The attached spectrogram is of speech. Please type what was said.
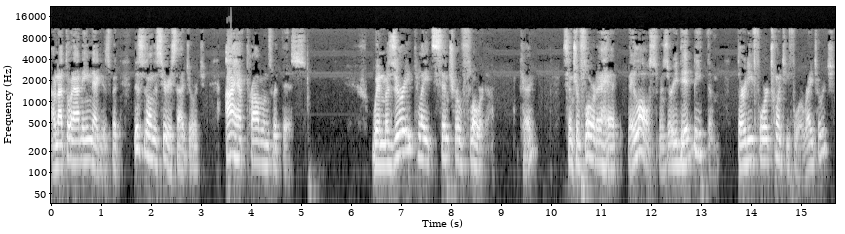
I'm not throwing out any negatives, but this is on the serious side, George. I have problems with this. When Missouri played Central Florida, okay, Central Florida had, they lost. Missouri did beat them 34 24, right, George?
